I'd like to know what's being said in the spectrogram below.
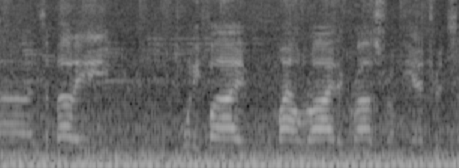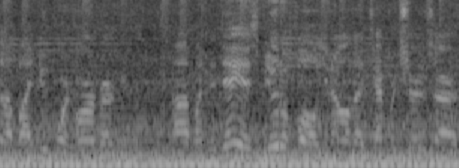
Uh, it's about a 25 mile ride across from the entrance uh, by Newport Harbor. Uh, but the day is beautiful. You know, the temperatures are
